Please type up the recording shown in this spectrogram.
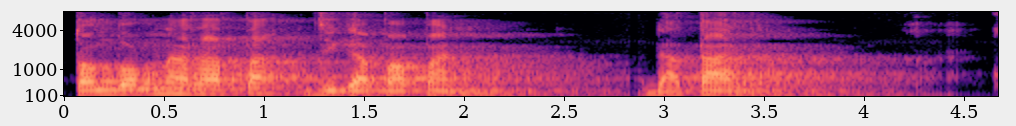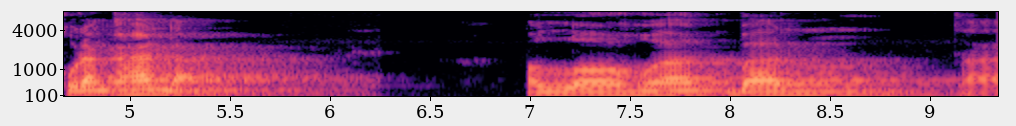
tonggongna rata jika papan datar. Kurang kehendap Allahu akbar ta.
